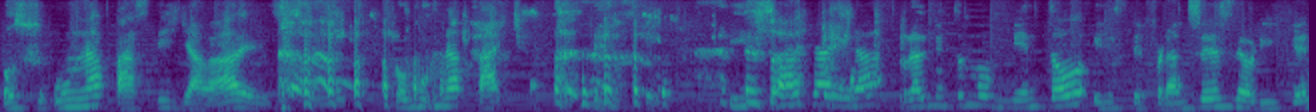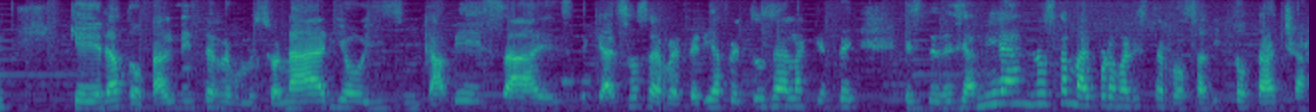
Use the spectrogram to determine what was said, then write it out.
pues, una pastilla, ¿va? Este, como una tacha. Este, y Tacha era realmente un movimiento este, francés de origen que era totalmente revolucionario y sin cabeza, este, que a eso se refería, pero entonces a la gente este, decía, mira, no está mal probar este rosadito tacha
